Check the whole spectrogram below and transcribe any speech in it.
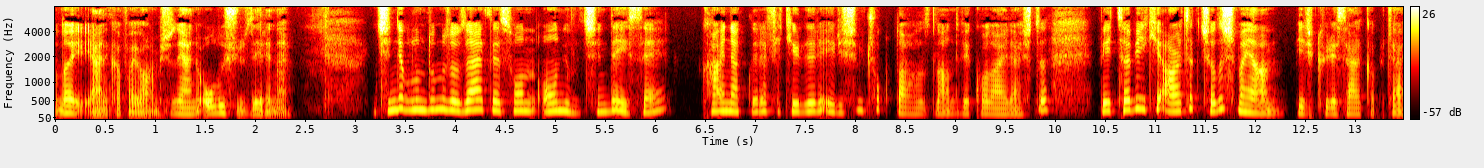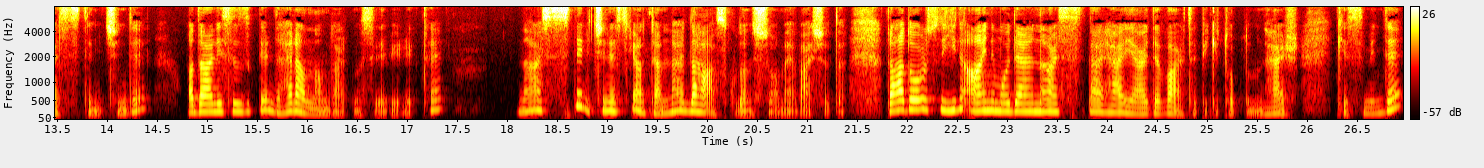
buna yani kafa yormuş yani oluş üzerine. İçinde bulunduğumuz özellikle son 10 yıl içinde ise kaynaklara, fikirlere erişim çok daha hızlandı ve kolaylaştı. Ve tabii ki artık çalışmayan bir küresel kapital sistem içinde adaletsizliklerin de her anlamda artmasıyla birlikte Narsistler için eski yöntemler daha az kullanışlı olmaya başladı. Daha doğrusu yine aynı modern narsistler her yerde var tabii ki toplumun her kesiminde.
